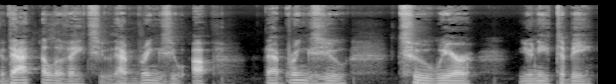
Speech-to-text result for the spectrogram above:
that elevates you. That brings you up. That brings you to where you need to be.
